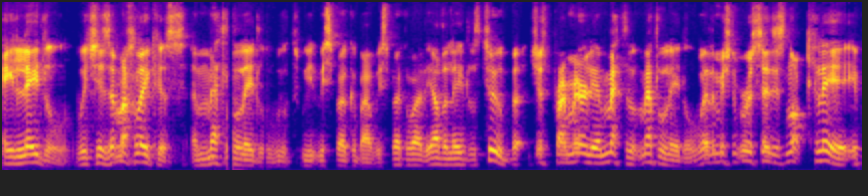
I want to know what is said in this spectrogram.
a ladle, which is a machlekus, a metal ladle, we, we spoke about. We spoke about the other ladles too, but just primarily a metal metal ladle, where the Mishnah Berurah says it's not clear if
